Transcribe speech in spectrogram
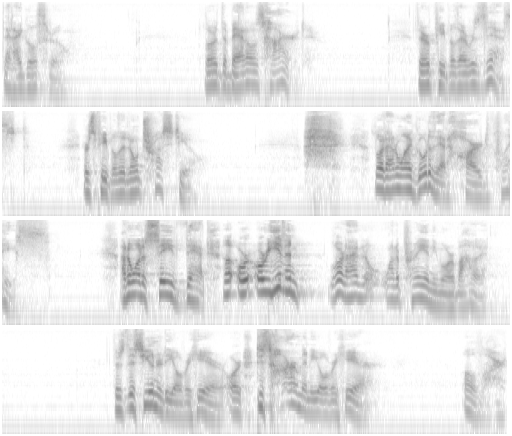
that I go through. Lord, the battle is hard. There are people that resist. There's people that don't trust you. Lord, I don't want to go to that hard place. I don't want to say that. Uh, or, or even, Lord, I don't want to pray anymore about it. There's disunity over here or disharmony over here. Oh, Lord.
